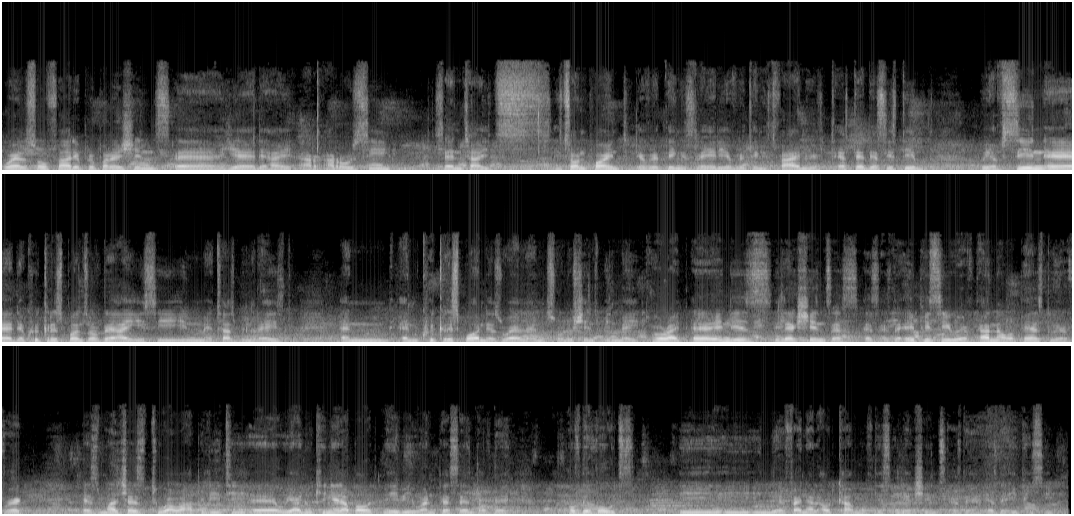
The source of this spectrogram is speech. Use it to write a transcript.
Well, so far the preparations uh, here at the ROC Center, it's, it's on point. Everything is ready, everything is fine. We've tested the system. We have seen uh, the quick response of the IEC in matters being raised and, and quick response as well and solutions being made. All right, uh, in these elections as, as, as, the APC, we have done our best. We have worked as much as to our ability. Uh, we are looking at about maybe 1% of the, of the votes in, the final outcome of these elections as the, as the APC.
